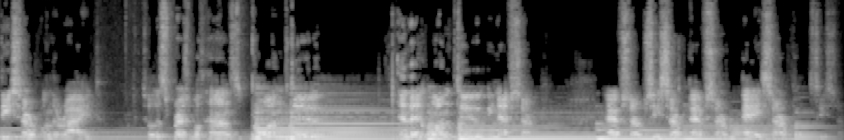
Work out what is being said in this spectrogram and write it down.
D sharp on the right. So let's press both hands. One, two, and then one, two in F sharp. F sharp, C sharp, F sharp, A sharp, C sharp.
